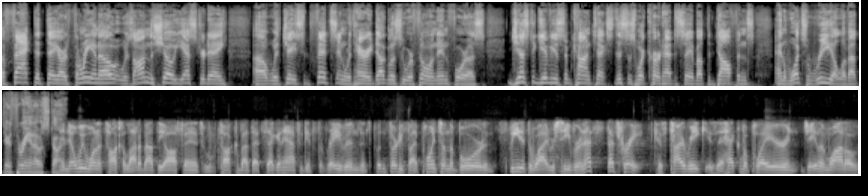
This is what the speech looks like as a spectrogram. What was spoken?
the fact that they are 3 and 0. It was on the show yesterday uh, with Jason Fitz and with Harry Douglas, who were filling in for us. Just to give you some context, this is what Kurt had to say about the Dolphins and what's real about their 3 0 start. I know we want to talk a lot about the offense. We'll talk about that second half against the Ravens and putting 35 points on the board and speed at the wide receiver. And that's that's great because Tyreek is a heck of a player and Jaylen Waddle,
